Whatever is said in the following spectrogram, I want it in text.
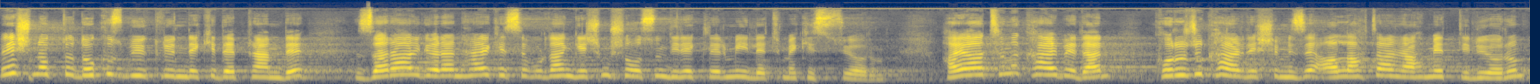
5.9 büyüklüğündeki depremde zarar gören herkese buradan geçmiş olsun dileklerimi iletmek istiyorum. Hayatını kaybeden korucu kardeşimize Allah'tan rahmet diliyorum.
